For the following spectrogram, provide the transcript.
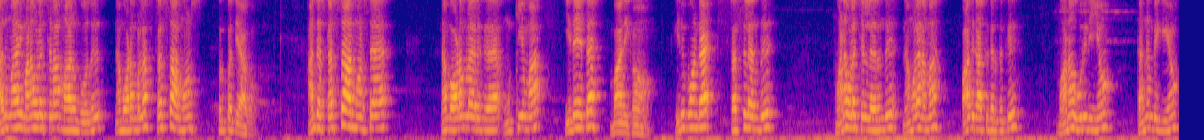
அது மாதிரி மன உளைச்சலாக மாறும்போது நம்ம உடம்புல ஸ்ட்ரெஸ் ஹார்மோன்ஸ் உற்பத்தி ஆகும். அந்த ஸ்ட்ரெஸ் ஹார்மோன்ஸை நம்ம உடம்புல இருக்கிற முக்கியமாக இதயத்தை பாதிக்கும். இது போன்ற ஸ்ட்ரெஸ்லேருந்து மன உளைச்சல்லேருந்து நம்மளை நம்ம பாதுகாத்துக்கிறதுக்கு மன உறுதியும் தன்னம்பிக்கையும்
